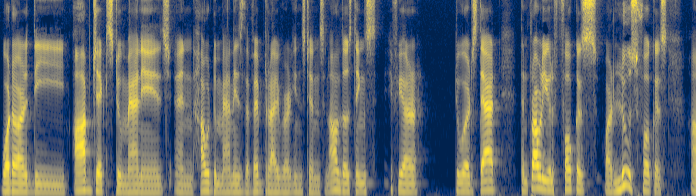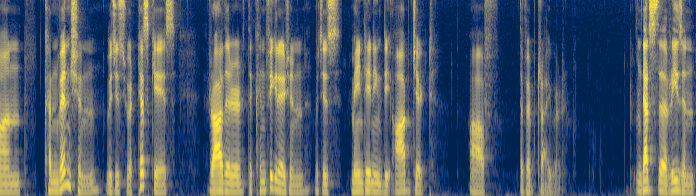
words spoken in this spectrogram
what are the objects to manage and how to manage the WebDriver instance and all those things. If you are towards that, then probably you'll focus or lose focus on convention, which is your test case, rather the configuration, which is maintaining the object of the WebDriver. And that's the reason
